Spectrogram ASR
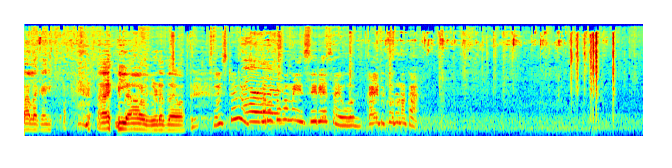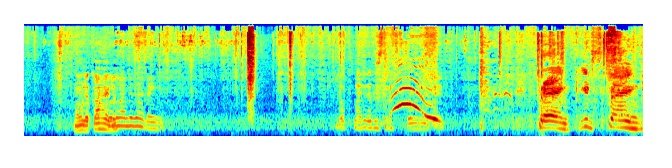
आला काही. आईला अवघड जावा. मिस्टर का मी सिरियस आहे व काय बी करू नका. मावल्या काय आहे पूर्ण बी झालंय. बॉक्समध्ये दुसरं प्रँक इट्स प्रँक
